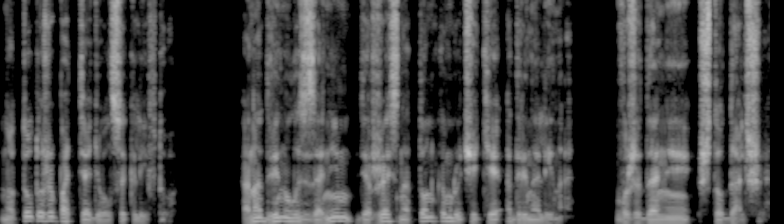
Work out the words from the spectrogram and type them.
но тот уже подтягивался к лифту. Она двинулась за ним, держась на тонком ручейке адреналина, в ожидании, что дальше.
